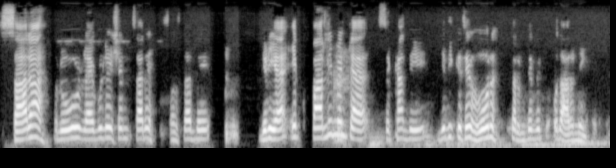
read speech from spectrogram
ਸਾਰਾ ਰੂਲ, ਰੈਗੂਲੇਸ਼ਨ ਸਾਰੇ ਸੰਸਥਾ ਦੇ ਜਿਹੜੀ ਹੈ, ਇੱਕ ਪਾਰਲੀਮੈਂਟ ਹੈ ਸਿੱਖਾਂ ਦੀ, ਜਿਹਦੀ ਕਿਸੇ ਹੋਰ ਧਰਮ ਦੇ ਵਿੱਚ ਉਦਾਹਰਨ ਨਹੀਂ ਹੈ।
